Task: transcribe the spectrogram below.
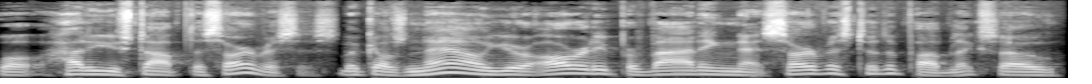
well, how do you stop the services? Because now you're already providing that service to the public. So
